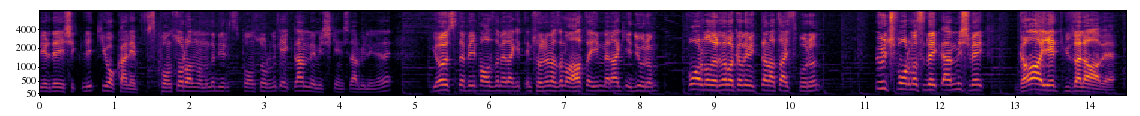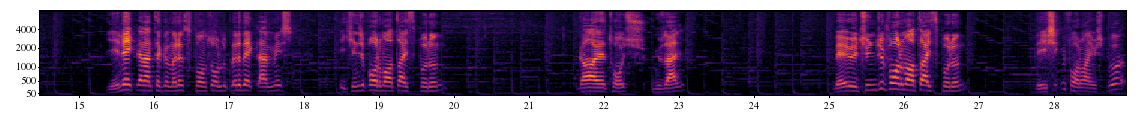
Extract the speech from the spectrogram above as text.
bir değişiklik yok. Hani sponsor anlamında bir sponsorluk eklenmemiş Gençler Birliği'ne de. Göztepe'yi fazla merak ettiğim söylemez ama Hatay'ı merak ediyorum. Formalarına bakalım ilkten Hatay Spor'un. 3 forması da eklenmiş ve gayet güzel abi. Yeni eklenen takımların sponsorlukları da eklenmiş. İkinci forma Hatay Spor'un. Gayet hoş, güzel. Ve üçüncü forma Hatay Spor'un. Değişik bir formaymış bu.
